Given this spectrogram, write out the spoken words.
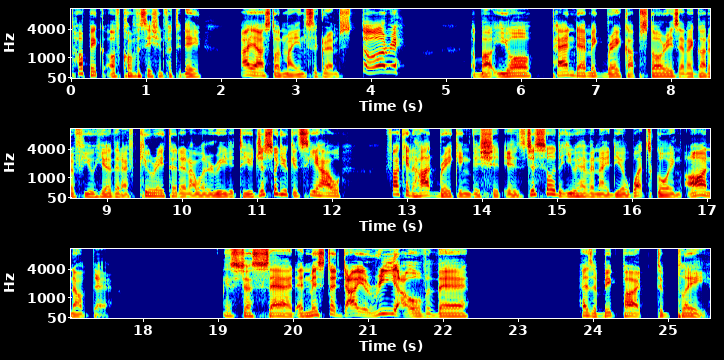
topic of conversation for today. I asked on my Instagram story about your pandemic breakup stories, and I got a few here that I've curated and I will read it to you just so you can see how fucking heartbreaking this shit is, just so that you have an idea what's going on out there. It's just sad. And Mr. Diarrhea over there has a big part to play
